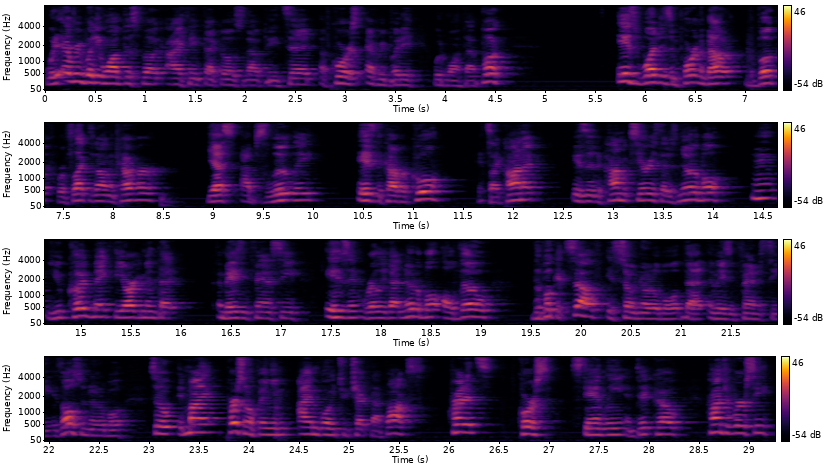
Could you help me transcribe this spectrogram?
Would everybody want this book? I think that goes without being said. Of course, everybody would want that book. Is what is important about the book reflected on the cover? Yes, absolutely. Is the cover cool? It's iconic. Is it a comic series that is notable? Mm, you could make the argument that Amazing Fantasy isn't really that notable, although the book itself is so notable that Amazing Fantasy is also notable. So, in my personal opinion, I'm going to check that box. Credits, of course, Stan Lee and Ditko. Controversy,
